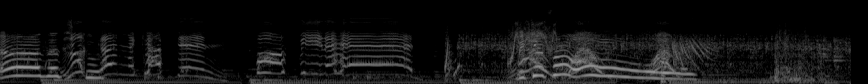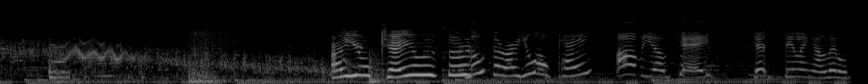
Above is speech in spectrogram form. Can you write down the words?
Ah, that's Look, good. I'm the captain. Full speed ahead. Be careful! Oh! Are you okay, Luther? Luther, are you okay? I'll be okay. Just feeling a little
